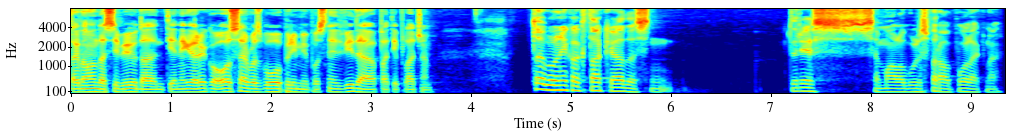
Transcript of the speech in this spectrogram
Tako da, on, da si bil, da ti je nekdo rekel, o, servus bo primi posnet video, pa ti plačam. To je bilo nekako tako, ja, da sem res se malo bolj spravil poleg. Ne.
